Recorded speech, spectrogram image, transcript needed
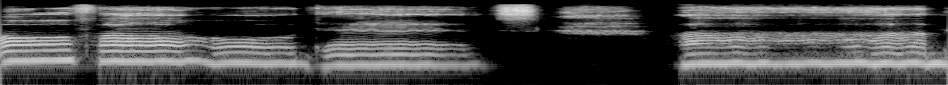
of our death. Amen.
